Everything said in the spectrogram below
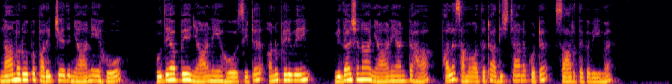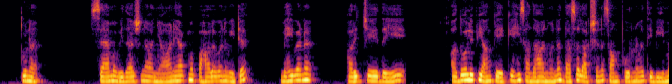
නාම රූප පරිච්ඡේද ඥානයේ හෝ උදයබ්බේ ඥානයේ හෝ සිට අනුපිළිවෙලින් විදර්ශනා ඥානයන්ට හා ඵල සමවතට අදිෂ්ඨාන කොට සාර්ථක වීම 3 සෑම විදර්ශනා ඥානයක්ම පහළවන විට මෙහිවන පරිච්ඡේදයේ අදෝලිපි අංක 1 සඳහන් වන දස ලක්ෂණ සම්පූර්ණව තිබීම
